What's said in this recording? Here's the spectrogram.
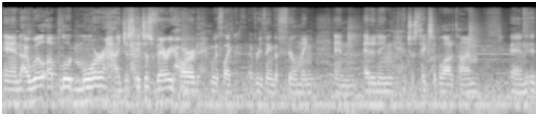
and I will upload more. I just it's just very hard with like everything, the filming and editing. It just takes up a lot of time, and it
